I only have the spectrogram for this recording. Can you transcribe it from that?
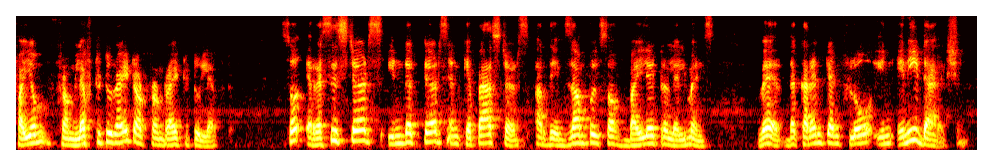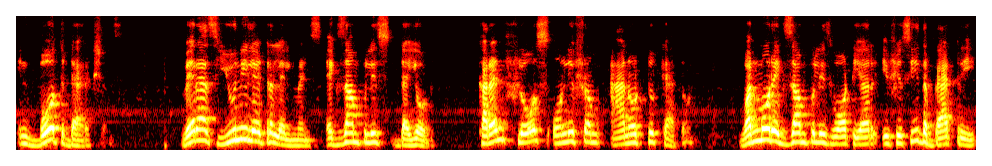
5 ohm from left to right or from right to left. So resistors, inductors and capacitors are the examples of bilateral elements where the current can flow in any direction, in both directions. Whereas unilateral elements, example is diode, current flows only from anode to cathode. One more example is what here, if you see the battery,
